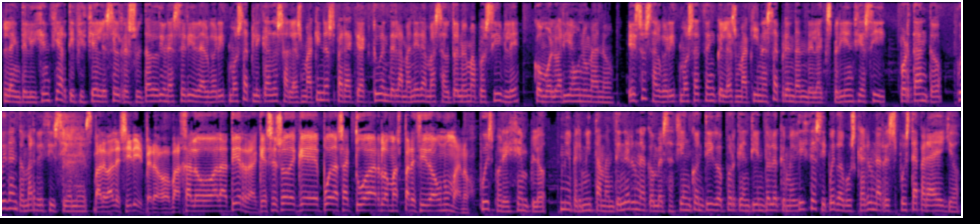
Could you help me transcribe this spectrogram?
la inteligencia artificial es el resultado de una serie de algoritmos aplicados a las máquinas para que actúen de la manera más autónoma posible, como lo haría un humano. Esos algoritmos hacen que las máquinas aprendan de la experiencia y, por tanto, puedan tomar decisiones. Vale, vale, Siri, pero bájalo a la tierra. ¿Qué es eso de que puedas actuar lo más parecido a un humano? Pues, por ejemplo, me permita mantener una conversación contigo porque entiendo lo que me dices y puedo buscar una respuesta para ello.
